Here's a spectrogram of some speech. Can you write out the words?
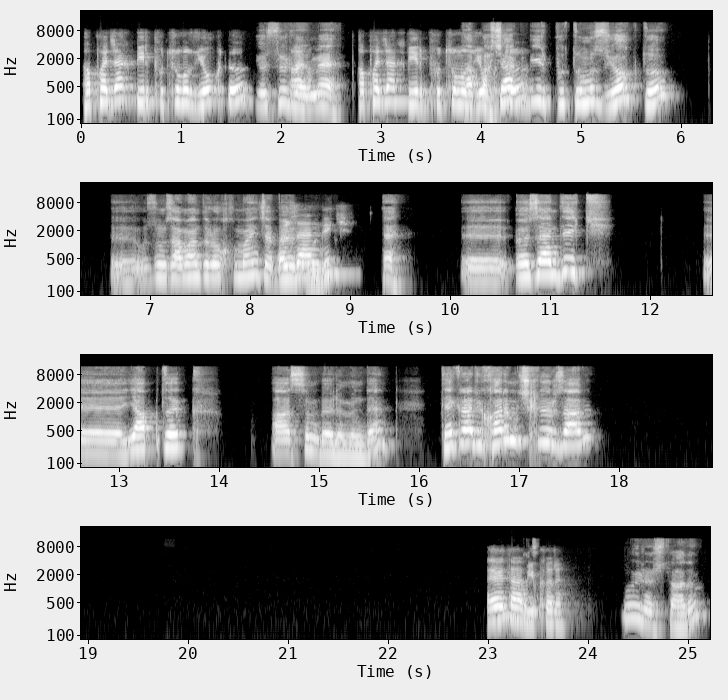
tapacak bir putumuz yoktu. Özür dilerim. he. tapacak bir putumuz Tapacak yoktu. bir putumuz yoktu. Ee, uzun zamandır okumayınca böyle. Özendik. Heh. Ee, özendik, ee, yaptık Asım bölümünden. Tekrar yukarı mı çıkıyoruz abi? Evet abi yukarı. Buyurun üstadım.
